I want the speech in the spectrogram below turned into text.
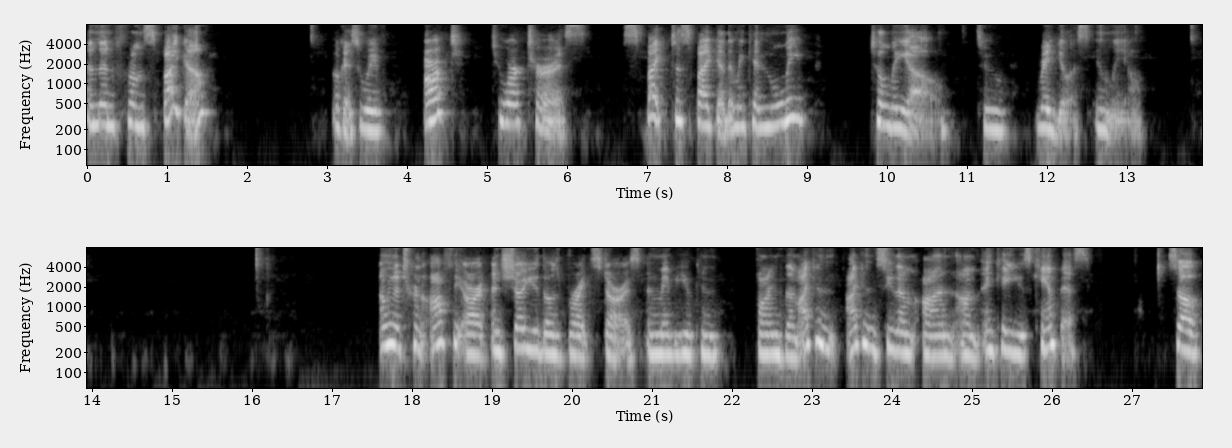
And then from Spica, okay, so we've arced to Arcturus, spike to Spica, then we can leap to Leo, to Regulus in Leo. I'm going to turn off the art and show you those bright stars and maybe you can find them. I can I can see them on um, NKU's campus. So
